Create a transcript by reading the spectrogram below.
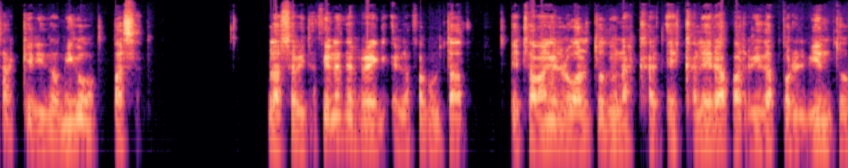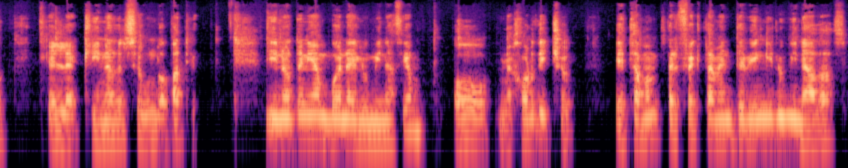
Pasa, querido amigo, pasa. Las habitaciones de Reg en la facultad estaban en lo alto de unas escaleras barridas por el viento en la esquina del segundo patio, y no tenían buena iluminación, o mejor dicho, estaban perfectamente bien iluminadas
